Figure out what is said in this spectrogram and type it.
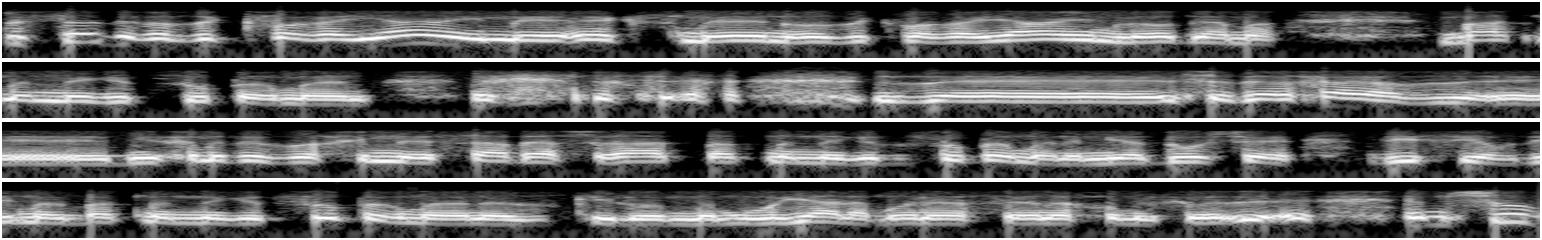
בסדר, אז זה כבר היה עם אקסמן, או זה כבר היה עם, לא יודע מה, באטמן נגד סופרמן. זה, שדרך אגב, מלחמת אזרחים נעשה בהשראת באטמן נגד סופרמן, הם ידעו ש-DC עובדים על באטמן נגד סופרמן, אז כאילו הם אמרו יאללה בוא נעשה אנחנו מלחמת, הם שוב,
